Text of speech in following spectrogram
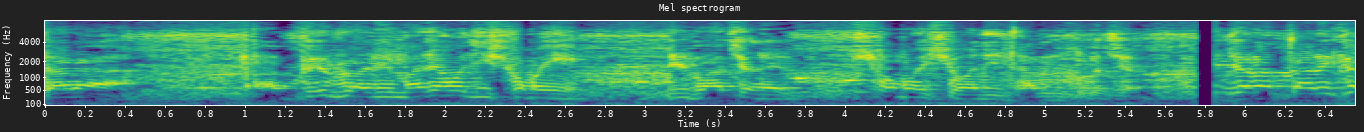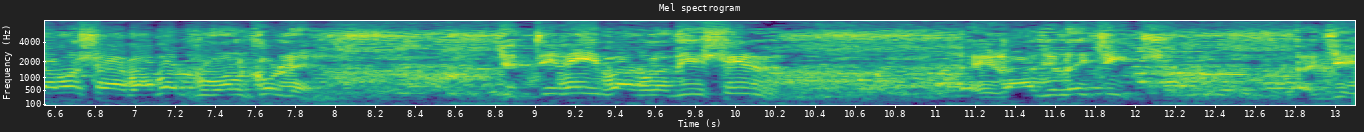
তারা ফেব্রুয়ারির মাঝামাঝি সময়ে নির্বাচনের সময়সীমা নির্ধারণ করেছেন। জনাব তারেক রহমান সাহেব আবার প্রমাণ করলেন যে তিনি বাংলাদেশের রাজনৈতিক যে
